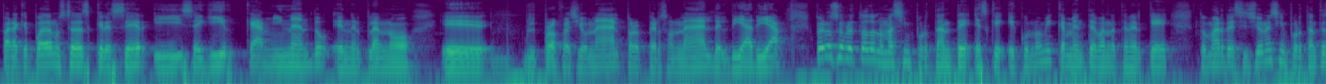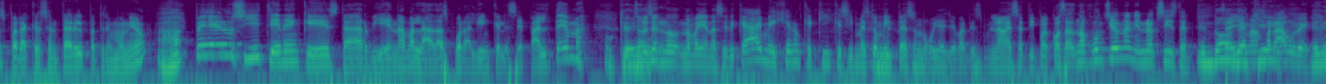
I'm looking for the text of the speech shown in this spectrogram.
para que puedan ustedes crecer y seguir caminando en el plano eh, profesional, per- personal, del día a día. Pero sobre todo lo más importante es que económicamente van a tener que tomar decisiones importantes para acrecentar el patrimonio, Ajá. pero sí tienen que estar bien avaladas por alguien que le sepa el tema. Entonces no, no vayan así de que, ay, me dijeron que aquí, que si meto Sí. mil pesos me voy a llevar diez mil. No, ese tipo de cosas no funcionan y no existen. ¿En dónde? Se llaman Aquí, fraude. En,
